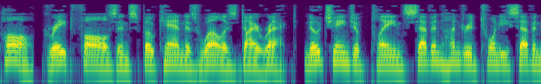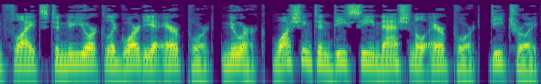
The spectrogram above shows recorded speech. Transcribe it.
Paul, Great Falls and Spokane as well as direct, no change of planes 727 flights to New York LaGuardia Airport, Newark, Washington, D.C. National Airport, Detroit,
